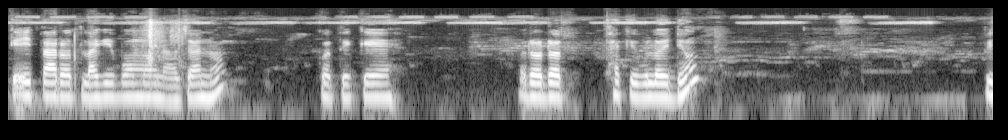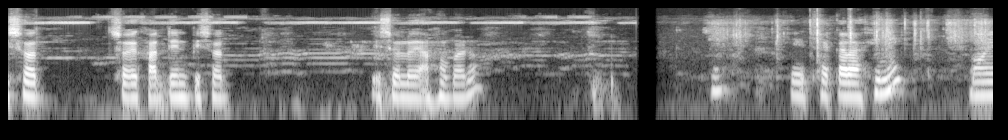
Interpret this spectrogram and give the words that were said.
কেইটা ৰ'দ লাগিব মই নাজানো। গতিকে ৰ'দত থাকিবলৈ দিওঁ। পিছত ছয় সাতদিন পিছত, পিছলৈ আহোঁ বাৰু। এই থেকেৰাখিনি মই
